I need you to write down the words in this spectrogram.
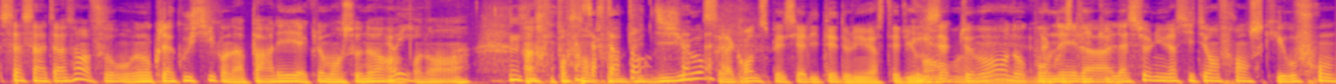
ça c'est intéressant. donc l'acoustique, on a parlé avec le Mans sonore hein, pendant, hein, pendant, plus de 10 jours. C'est la grande spécialité de l'université du Mans. Exactement. Euh, donc on est la, la, seule université en France qui offre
